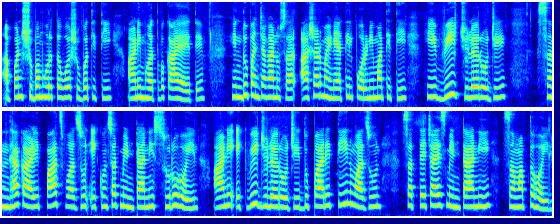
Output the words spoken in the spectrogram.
आपण शुभमुहूर्त व शुभतिथी आणि महत्त्व काय आहे ते. हिंदू पंचांगानुसार आषाढ महिन्यातील पौर्णिमा तिथी ही वीस जुलै रोजी संध्याकाळी पाच वाजून एकोणसाठ मिनिटांनी सुरू होईल आणि एकवीस जुलै रोजी दुपारी तीन वाजून सत्तेचाळीस मिनिटांनी समाप्त होईल.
